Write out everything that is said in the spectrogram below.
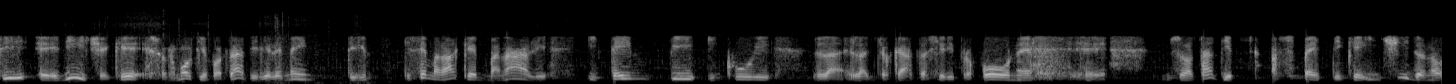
Si eh, dice che sono molto importanti gli elementi che sembrano anche banali, i tempi in cui la, la giocata si ripropone. Eh, sono tanti aspetti che incidono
